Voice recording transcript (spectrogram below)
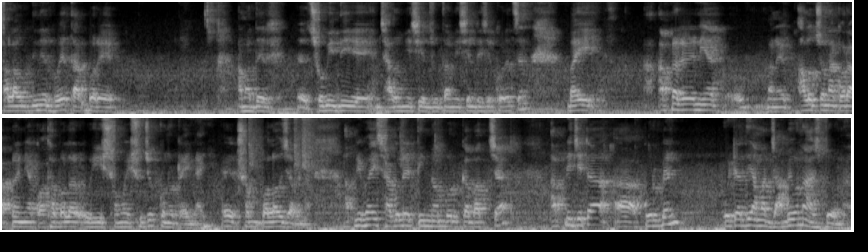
সালাউদ্দিনের হয়ে তারপরে আমাদের ছবি দিয়ে ঝাড়ু মিছিল, জুতা মিছিল, টিছিল করেছেন, ভাই আপনার নিয়ে মানে আলোচনা করা আপনার নিয়ে কথা বলার ওই সময় সুযোগ কোনোটাই নাই। সব বলাও যাবে না। আপনি ভাই ছাগলের তিন নম্বর কা বাচ্চা, আপনি যেটা করবেন, ওইটা দিয়ে আমার যাবেও না, আসবেও না।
